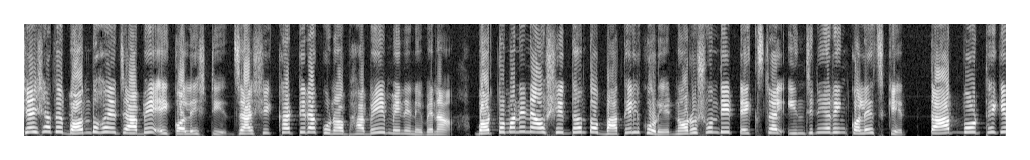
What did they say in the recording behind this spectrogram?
সেই সাথে বন্ধ হয়ে যাবে এই কলেজটি, যা শিক্ষার্থীরা কোনোভাবেই মেনে নেবে না। বর্তমানে নেওয়া সিদ্ধান্ত বাতিল করে নরসিংদীর টেক্সটাইল ইঞ্জিনিয়ারিং কলেজকে তাঁত বোর্ড থেকে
